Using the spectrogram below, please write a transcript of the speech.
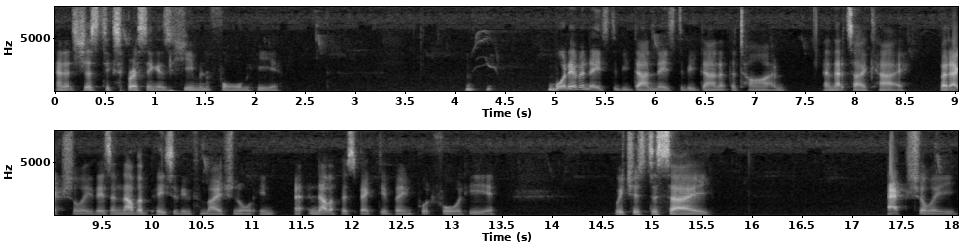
And it's just expressing as human form here. Whatever needs to be done needs to be done at the time, and that's okay. But actually, there's another piece of information or in, another perspective being put forward here, which is to say, actually,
